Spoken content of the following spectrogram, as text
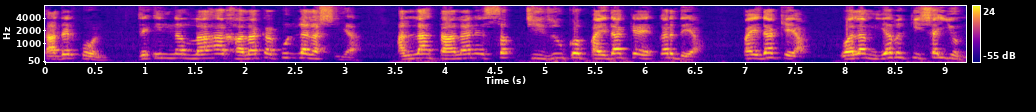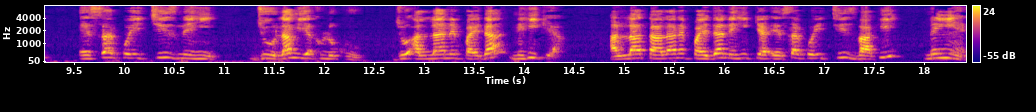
तादर कौन जे इन्नल्लाह खलका कुल्लल अशिया अल्लाह ताला ने सब चीजों को पैदा के- कर दिया पैदा किया वलम यब की शय्युन ऐसा कोई चीज नहीं जो लम यखलुकु जो अल्लाह ने पैदा नहीं किया अल्लाह ताला ने पैदा नहीं किया ऐसा कोई चीज बाकी नहीं है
